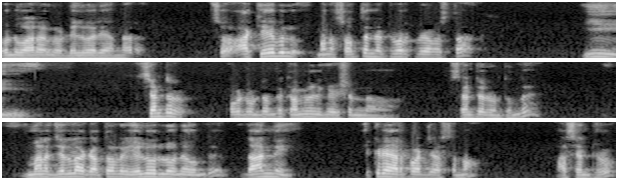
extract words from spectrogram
రెండు వారాల్లో డెలివరీ అన్నారు. సో ఆ కేబుల్ మన సొంత నెట్వర్క్ వ్యవస్థ ఈ సెంటర్ ఒకటి ఉంటుంది. కమ్యూనికేషన్ సెంటర్ ఉంటుంది. మన జిల్లా గతంలో ఏలూరులోనే ఉంది. దాన్ని ఇక్కడే ఏర్పాటు చేస్తున్నాం. ఆ సెంటరు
